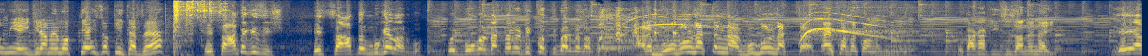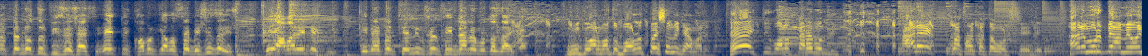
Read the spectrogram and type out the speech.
তুমি এই গ্রামের মধ্যে আইছো কি কাজে হ্যাঁ? এই চা দেখেছিস? এই চা তোর মুখে মারবো। ওই বগল ডাক্তারও ঠিক করতে পারবে না তোর। আরে বগল ডাক্তার না গুগল ডাক্তার। এই কথা কর না কিন্তু। ও কাকা কিছু জানে নাই? এই আর একটা নতুন পিসে আসছে এই তুই খবর কি আমার চেয়ে বেশি জানিস? এই আমার এটা কি? এটা একটা টেলিভিশন সেন্টারের মতো জায়গা। তুমি কি ওর মতো বলত পাইছো নাকি আমারে? এই তুই বলত কারে বললি? আরে কথার কথা বলছে এই যে। আরে মুরব্বী আমি ওই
